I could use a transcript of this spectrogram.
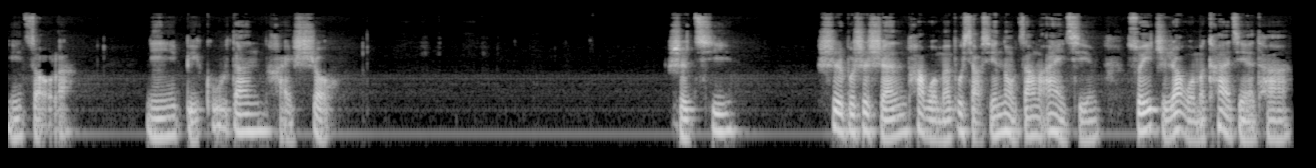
你走了，你比孤单还瘦。十七。是不是神怕我们不小心弄脏了爱情，所以只让我们看见它，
